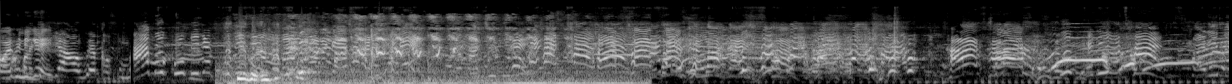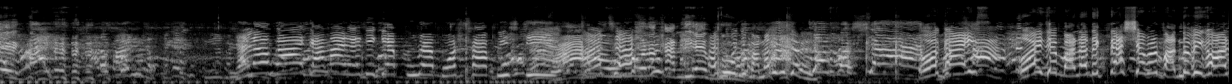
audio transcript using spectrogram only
কয় ফেনিকে হ্যালো গাইস আমার এদিকে পুরো বর্ষা বৃষ্টি আচ্ছা আচ্ছা, বানা দেখতে যাবেন? ও গাইস ওই যে বানা দেখতে আসছে আমার বান্ধবীগণ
